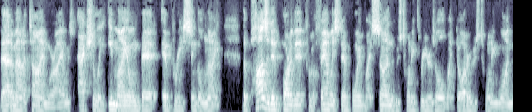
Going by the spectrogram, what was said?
that amount of time where I was actually in my own bed every single night. The positive part of it, from a family standpoint, my son, who's 23 years old, my daughter, who's 21,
